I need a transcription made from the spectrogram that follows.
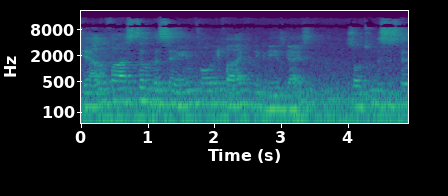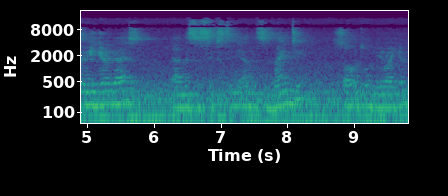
Okay, alpha is still the same, 45 degrees, guys. So this is 30 here, guys and this is 60 and this is 90 so it will be right here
